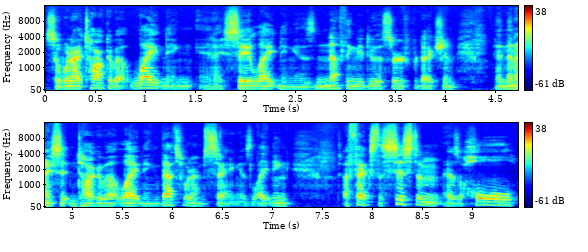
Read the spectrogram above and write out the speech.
So when I talk about lightning and I say lightning has nothing to do with surge protection, and then I sit and talk about lightning, that's what I'm saying is lightning affects the system as a whole,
